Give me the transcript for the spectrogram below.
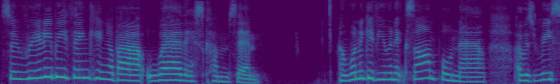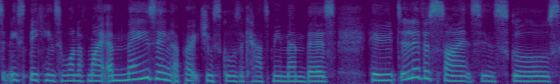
So, really be thinking about where this comes in. I want to give you an example now. I was recently speaking to one of my amazing Approaching Schools Academy members who delivers science in schools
